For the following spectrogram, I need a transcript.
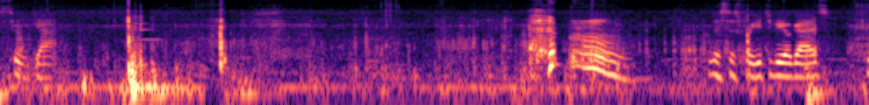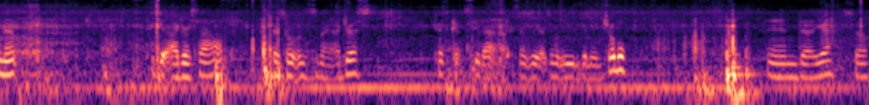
So we got this is for YouTube video guys. You know? Take the address out first one this is my address. You guys can't see that because you guys want me to get in trouble. And uh, yeah so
